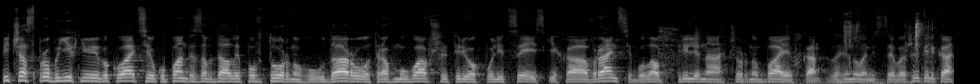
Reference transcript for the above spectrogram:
Під час спроби їхньої евакуації окупанти завдали повторного удару, травмувавши трьох поліцейських. А вранці була обстріляна Чорнобаївка. Загинула місцева жителька,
